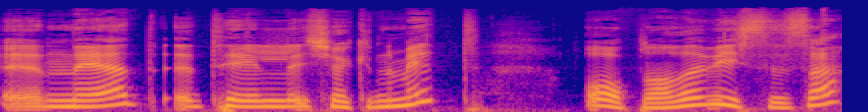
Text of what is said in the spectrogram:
eh, ned til kjøkkenet mitt, åpna det, viste seg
